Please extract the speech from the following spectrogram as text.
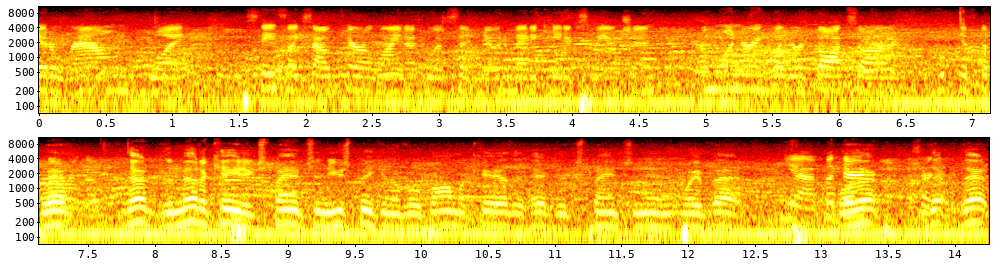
get around what states like South Carolina, who have said no to Medicaid expansion. I'm wondering what your thoughts are if the Well, that the Medicaid expansion. You speaking of Obamacare that had the expansion in it way back. Yeah, but Well, that, that that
